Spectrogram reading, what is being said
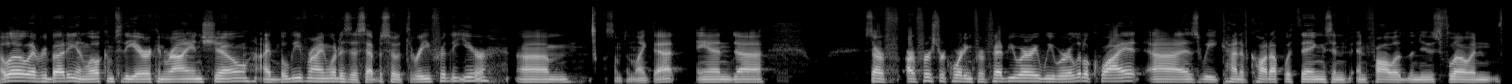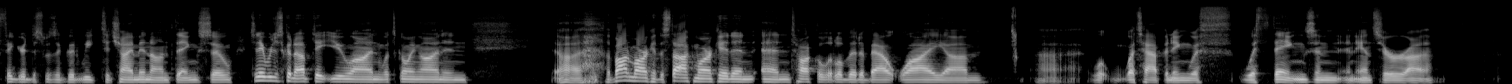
Hello, everybody, and welcome to the Eric and Ryan show. I believe, Ryan, what is this, episode three for the year? Um, something like that. And uh, it's our, our first recording for February. We were a little quiet uh, as we kind of caught up with things and, and followed the news flow and figured this was a good week to chime in on things. So today we're just going to update you on what's going on in uh, the bond market, the stock market, and, and talk a little bit about why. Um, uh, what's happening with with things and, and answer uh,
